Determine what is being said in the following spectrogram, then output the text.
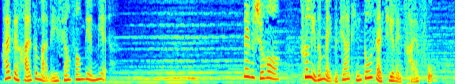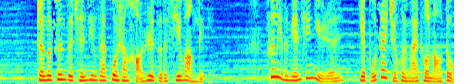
还给孩子买了一箱方便面。那个时候，村里的每个家庭都在积累财富，整个村子沉浸在过上好日子的希望里。村里的年轻女人也不再只会埋头劳动，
